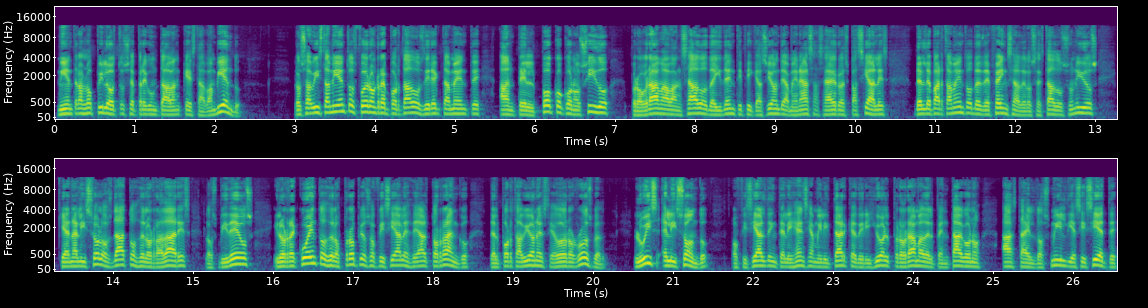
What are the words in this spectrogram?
mientras los pilotos se preguntaban qué estaban viendo. Los avistamientos fueron reportados directamente ante el poco conocido programa avanzado de identificación de amenazas aeroespaciales del Departamento de Defensa de los Estados Unidos, que analizó los datos de los radares, los videos y los recuentos de los propios oficiales de alto rango del portaaviones Theodore Roosevelt. Luis Elizondo, oficial de inteligencia militar que dirigió el programa del Pentágono hasta el 2017,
